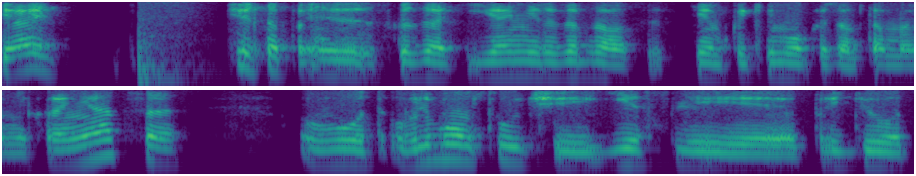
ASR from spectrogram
я, честно сказать, я не разобрался с тем, каким образом там они хранятся. Вот. В любом случае, если придет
